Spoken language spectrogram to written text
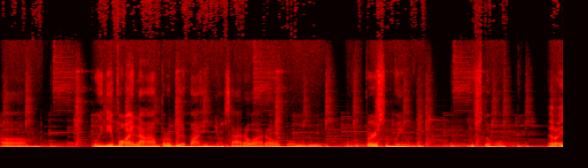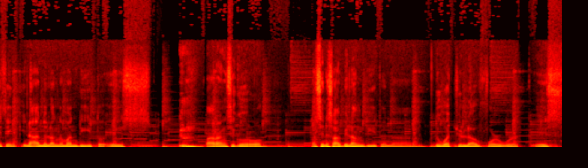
um kung hindi mo kailangan problemahin yung sa araw-araw mo, Mhm. pursue mo yung gusto mo. Pero I think inaano lang naman dito is parang siguro ang sinasabi lang dito na do what you love for work is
